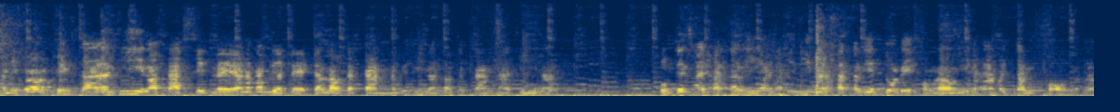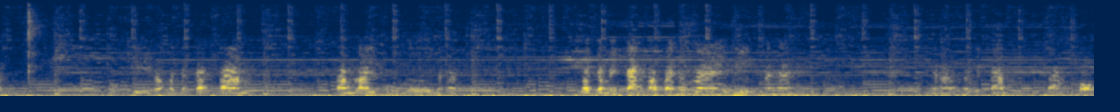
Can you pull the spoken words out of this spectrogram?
อันนี้ก็ เป็นการที่เราตัดเสร็จแล้วนะครับ เหลือแต่จะเราจะกันนะพี่ๆนะเราจะกันนะทีนี้นะ ผมจะใช้ปัตเตอร์เลียนนะพี่ๆนะปัตเตอร์เลียนตัวเล็กของเรานี้นะฮะไว้กันขอบนะครับโอเคเราก็จะกันตามตามลายผมเลยนะครับ เราจะไม่กันเข้าไปข้างในลึกนะฮะนะฮะเราจะตามตามขอบ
